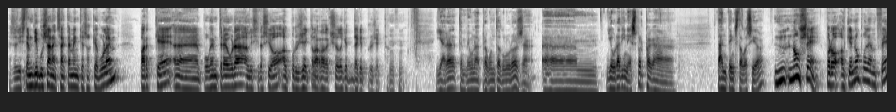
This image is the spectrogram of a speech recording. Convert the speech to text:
És a dir, estem dibuixant exactament què és el que volem perquè eh, puguem treure a licitació el projecte, la redacció d'aquest projecte. I ara també una pregunta dolorosa. Uh, hi haurà diners per pagar tanta instal·lació? N- No ho sé, però el que no podem fer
